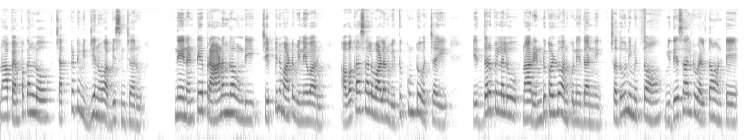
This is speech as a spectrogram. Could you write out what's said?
నా పెంపకంలో చక్కటి విద్యను అభ్యసించారు. నేనంటే ప్రాణంగా ఉండి చెప్పిన మాట వినేవారు. అవకాశాలు వాళ్ళను వెతుక్కుంటూ వచ్చాయి. ఇద్దరు పిల్లలు నా రెండు కళ్ళు అనుకునేదాన్ని. చదువు నిమిత్తం విదేశాలకు వెళ్తాం అంటే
